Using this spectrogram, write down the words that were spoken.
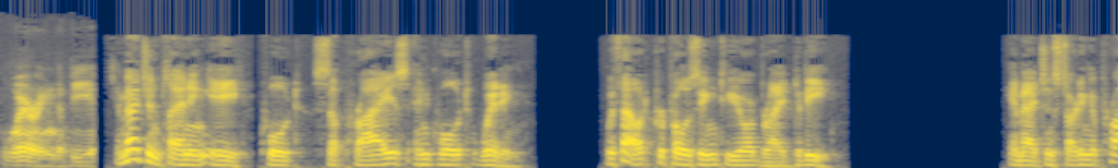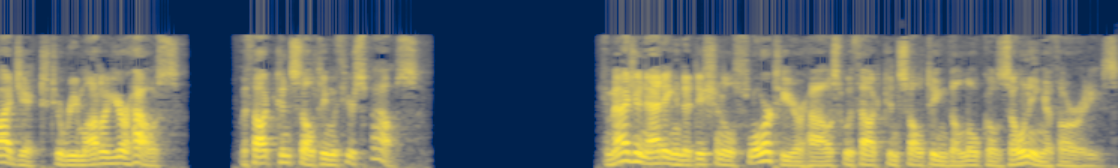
wearing the BA. Imagine planning a, quote, surprise, end quote, wedding without proposing to your bride-to-be. Imagine starting a project to remodel your house without consulting with your spouse. Imagine adding an additional floor to your house without consulting the local zoning authorities.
